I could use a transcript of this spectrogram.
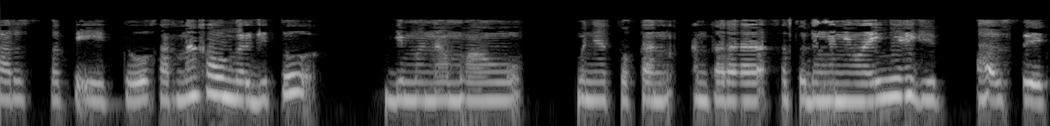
harus seperti itu. Karena kalau nggak gitu gimana mau menyatukan antara satu dengan yang lainnya gitu asik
